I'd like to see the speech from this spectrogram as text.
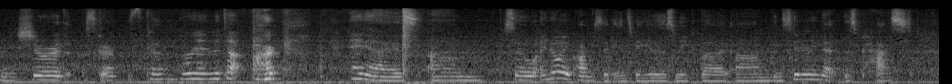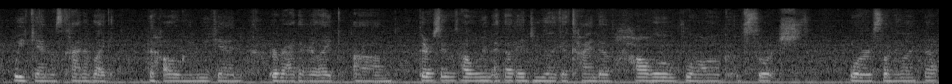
Make sure that the scarf is covering the top part. Hey guys, um, so I know I promised a dance video this week, but um, considering that this past weekend was kind of like the Halloween weekend, or rather like um, Thursday was Halloween, I thought I'd do like a kind of Hallow vlog of sorts or something like that.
